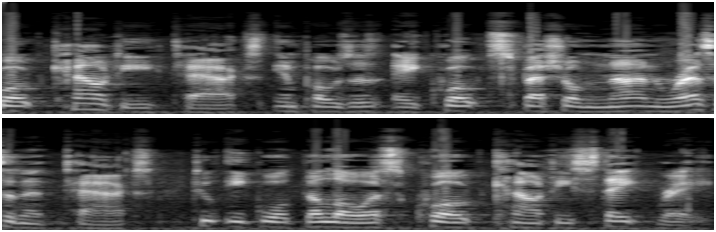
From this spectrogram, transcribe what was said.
quote county tax imposes a quote special non-resident tax to equal the lowest quote county state rate.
